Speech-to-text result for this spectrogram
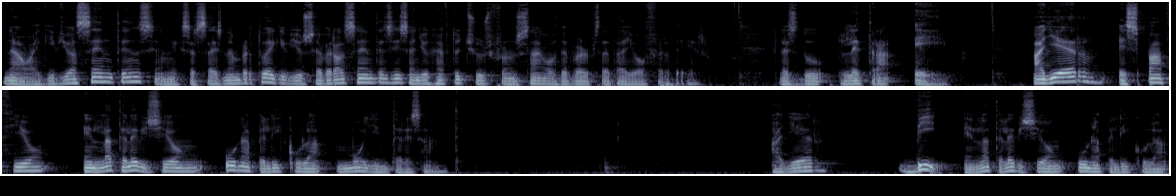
Now I give you a sentence, in exercise number two, I give you several sentences and you have to choose from some of the verbs that I offer there. Let's do letra E. Ayer, espacio, en la televisión, una película muy interesante. Ayer vi en la televisión una película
